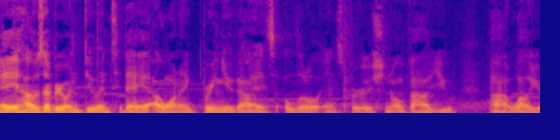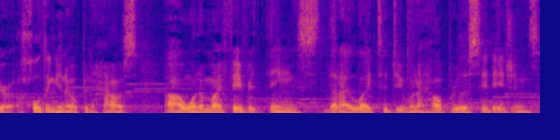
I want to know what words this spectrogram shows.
Hey, how's everyone doing today? I want to bring you guys a little inspirational value uh, while you're holding an open house. Uh, one of my favorite things that I like to do when I help real estate agents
